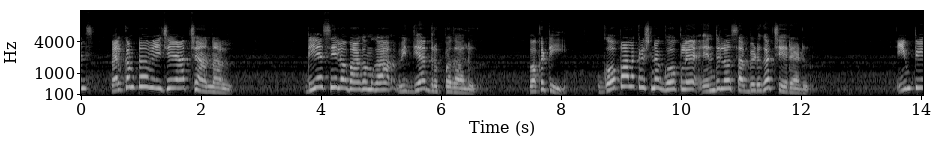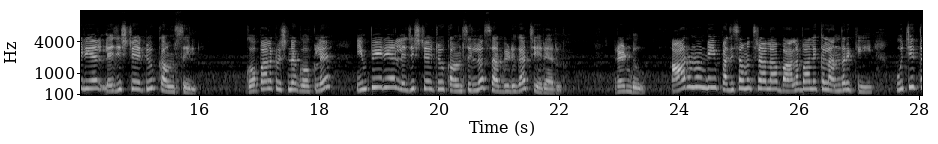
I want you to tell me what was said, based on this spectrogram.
Friends welcome to Vijay R channel. డిఎస్సిలో భాగంగా విద్యా దృక్పథాలు. ఒకటి గోపాలకృష్ణ గోఖలే ఎందులో సభ్యుడిగా చేరాడు? Imperial Legislative Council. Gopalakrishna Gokhale Imperial Legislative కౌన్సిల్లో సభ్యుడిగా చేరారు. రెండు ఆరు నుండి పది సంవత్సరాల బాలబాలికలందరికీ ఉచిత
